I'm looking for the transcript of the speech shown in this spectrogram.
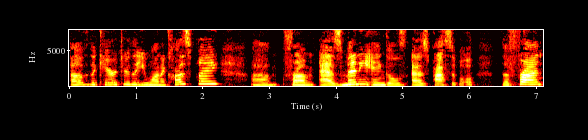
of the character that you want to cosplay um, from as many angles as possible. The front,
